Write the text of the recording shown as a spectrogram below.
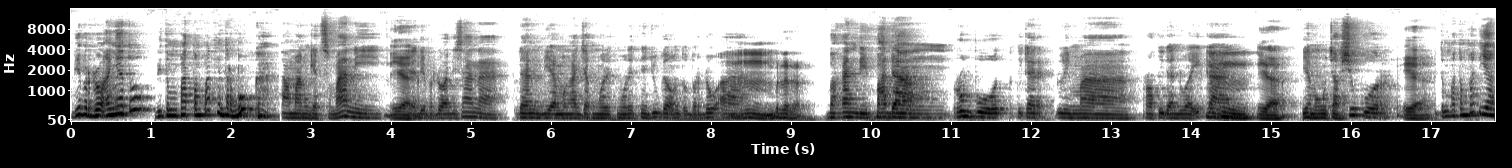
dia berdoanya tuh di tempat-tempat yang terbuka, Taman Getsemani. Iya. Ya, dia berdoa di sana dan dia mengajak murid-muridnya juga untuk berdoa. Hmm, bener. bahkan di padang rumput ketika lima roti dan dua ikan Hmm, iya, dia mengucap syukur iya. di tempat-tempat yang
